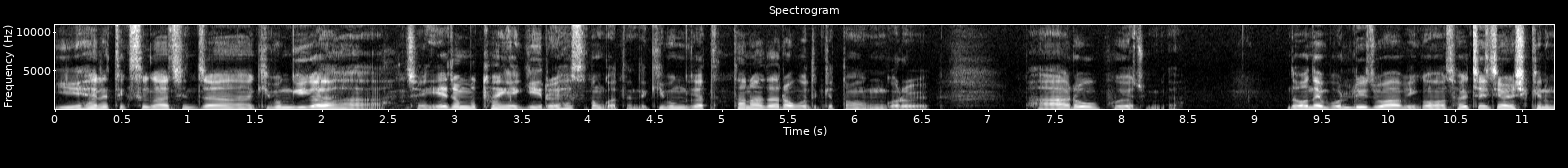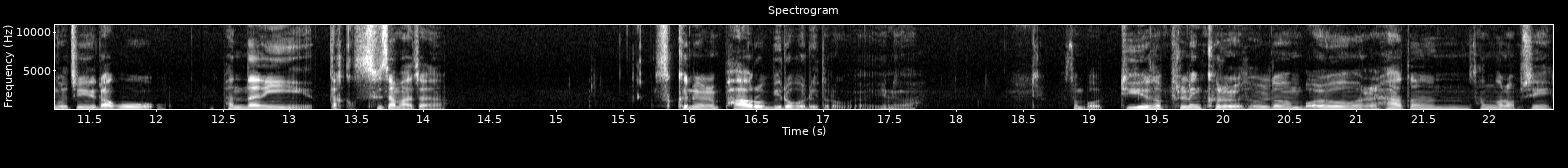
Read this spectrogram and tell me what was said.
이 헤레틱스가 진짜 기본기가 제가 예전부터 얘기를 했었던 것 같은데 기본기가 탄탄하다라고 느꼈던 거를 바로 보여줍니다. 너네 몰리 조합 이거 설치 지연 시키는 거지? 라고 판단이 딱 쓰자마자 스크린을 바로 밀어버리더라고요 얘네가 그래서 뭐 뒤에서 플랭크를 돌던 뭘 하던 상관없이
